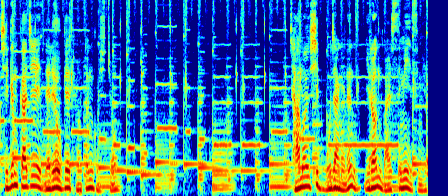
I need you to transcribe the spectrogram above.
지금까지 내려오게 되었던 것이죠. 잠언 15장에는 이런 말씀이 있습니다.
